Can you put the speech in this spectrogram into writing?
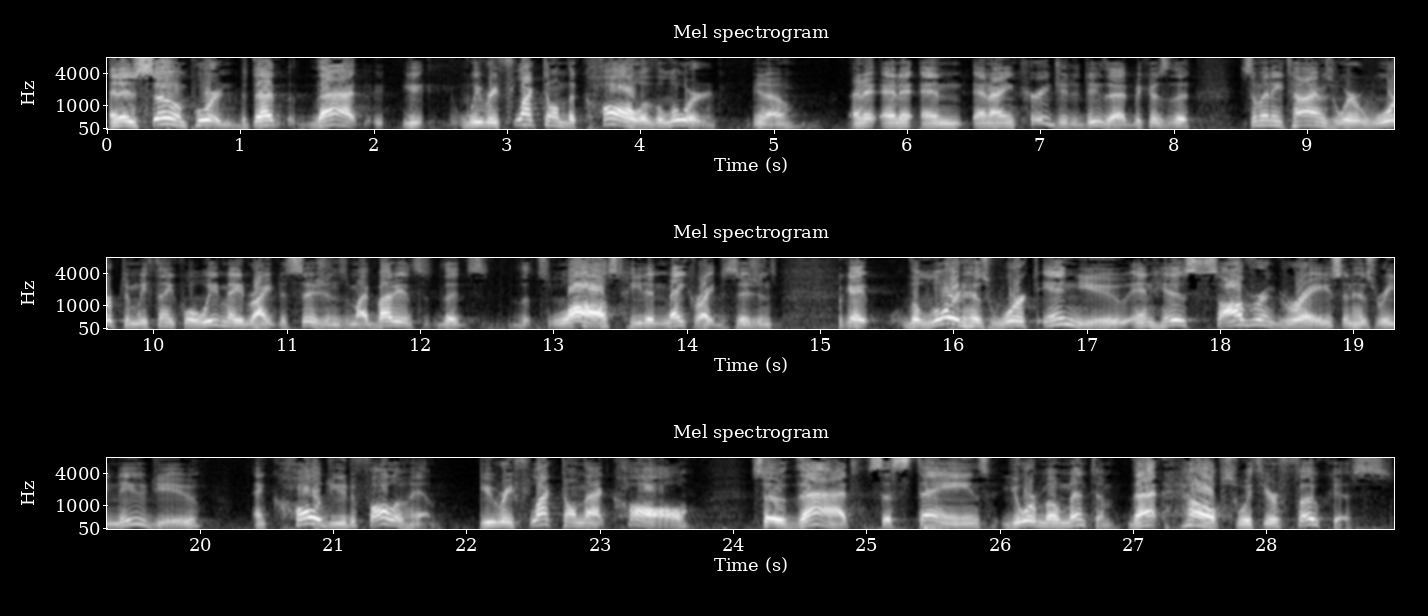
And it is so important, but that, that, you, we reflect on the call of the Lord, you know, and, it, and, it, and, and I encourage you to do that because the, so many times we're warped and we think, well, we made right decisions. My buddy that's, that's, that's lost, he didn't make right decisions. Okay, the Lord has worked in you in His sovereign grace and has renewed you and called you to follow Him. You reflect on that call, so that sustains your momentum. That helps with your focus.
